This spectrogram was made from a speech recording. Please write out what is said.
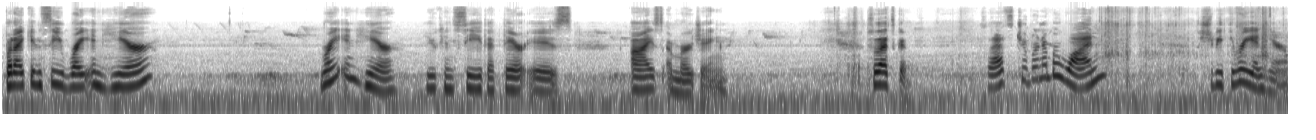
But I can see right in here, right in here, you can see that there is eyes emerging. So that's good. So that's tuber number one. Should be three in here.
